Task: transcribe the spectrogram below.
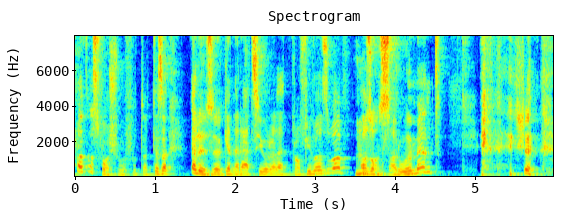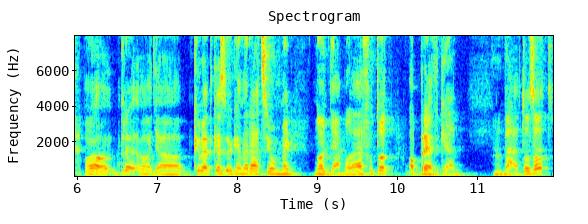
az, az fosul futott. Ez az előző generációra lett profilozva, hm. azon szarul ment, és a, a, a következő generáció meg nagyjából elfutott, a Prevgen hm. változat,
